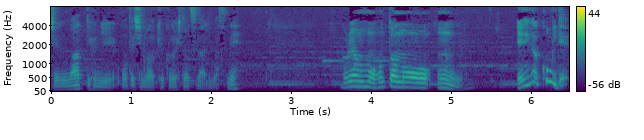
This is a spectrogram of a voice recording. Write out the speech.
春はっていうふうに思ってしまう曲の一つでありますね。これはもう本当あのうん映画込みで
